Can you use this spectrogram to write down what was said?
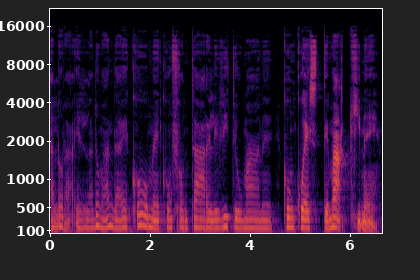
Allora la domanda è come confrontare le vite umane con queste macchine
